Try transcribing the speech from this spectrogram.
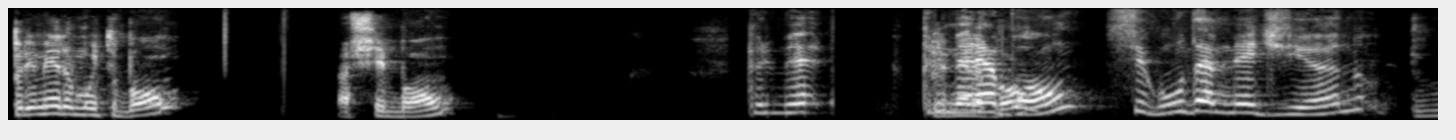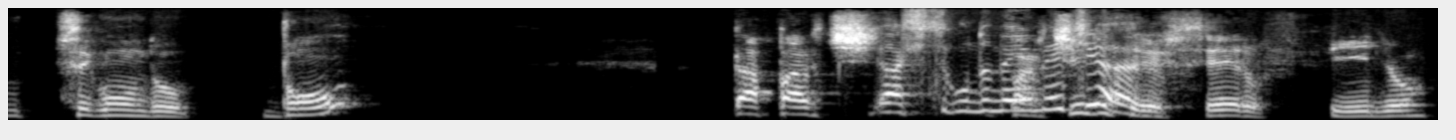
Primeiro, muito bom. Achei bom. Primeiro, Primeiro primeiro é é bom? bom, segundo é mediano. Segundo, bom. A partir, Eu acho segundo a meio mediano. terceiro filho,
